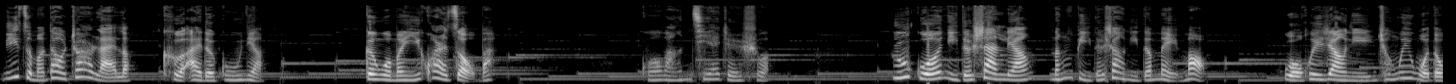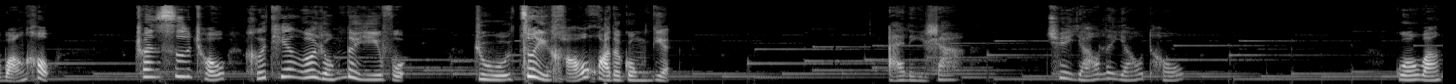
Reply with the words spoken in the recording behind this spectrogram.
你怎么到这儿来了，可爱的姑娘？跟我们一块儿走吧。国王接着说：“如果你的善良能比得上你的美貌，我会让你成为我的王后。”穿丝绸和天鹅绒的衣服，住最豪华的宫殿。艾丽莎却摇了摇头。国王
